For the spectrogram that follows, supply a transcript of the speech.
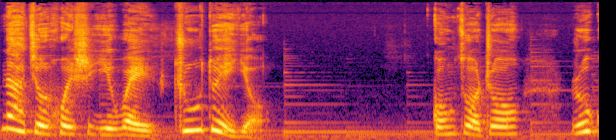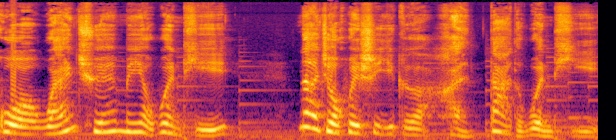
那就会是一位猪队友。工作中如果完全没有问题，那就会是一个很大的问题。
